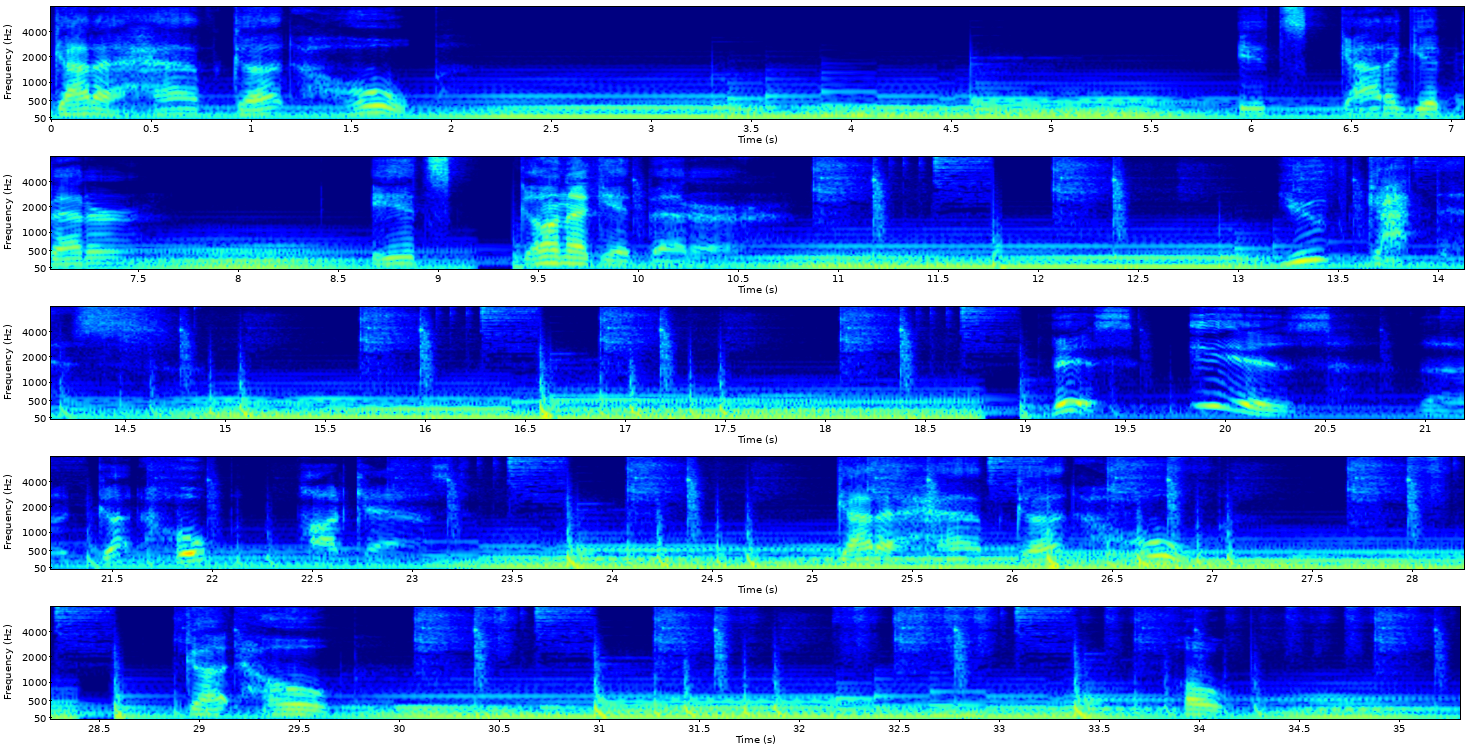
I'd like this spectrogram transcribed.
gotta have gut hope. It's gotta get better. It's gonna get better. You've got this. This is the Gut Hope Podcast. Gotta have gut hope. Gut hope.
